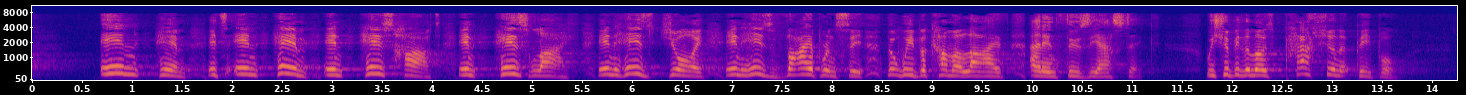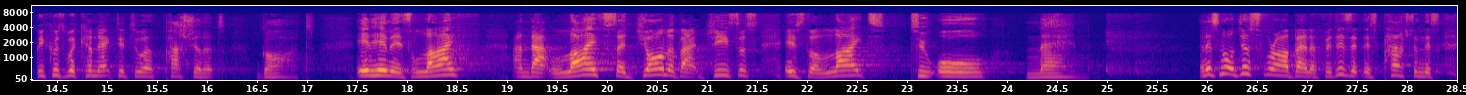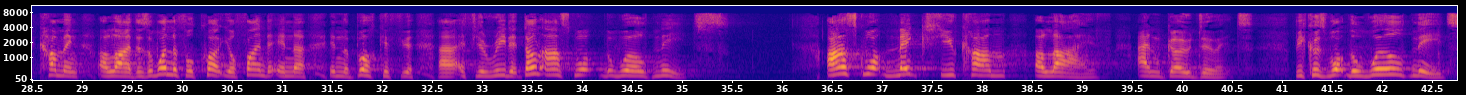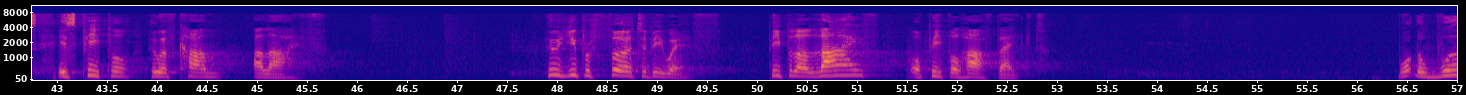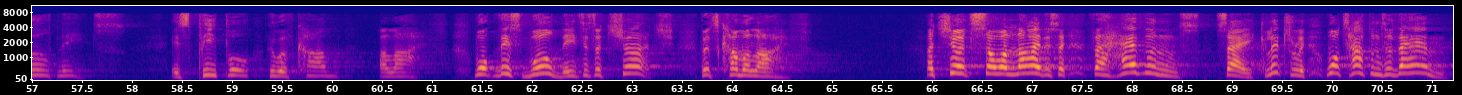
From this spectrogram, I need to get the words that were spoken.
In Him. It's in Him, in His heart, in His life, in His joy, in His vibrancy that we become alive and enthusiastic. We should be the most passionate people because we're connected to a passionate God. In Him is life, and that life, said John about Jesus, is the light to all men. And it's not just for our benefit, is it? This passion, this coming alive. There's a wonderful quote. You'll find it in the, in the book if you, uh, if you read it. Don't ask what the world needs. Ask what makes you come alive and go do it. Because what the world needs is people who have come alive. Who do you prefer to be with? People alive or people half baked? What the world needs is people who have come alive. What this world needs is a church that's come alive. A church so alive, they say, for heaven's sake, literally, what's happened to them?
